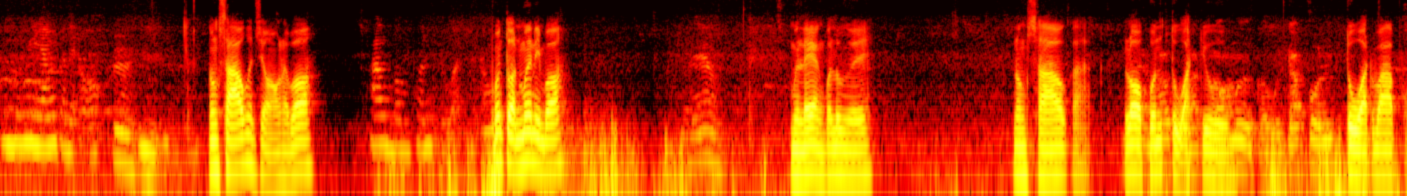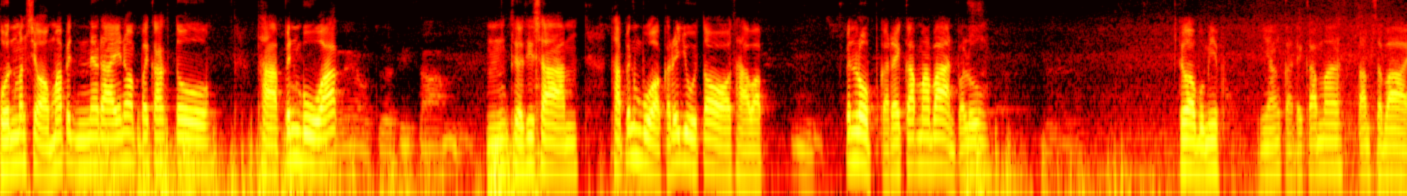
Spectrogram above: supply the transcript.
มันมียังก็ได้ออกอืมน้องสาวเพิ่นสิออกแล้วบ่ทางบางคนตรวจเพิ่นตรวจมื้อนี้บ่แล้วมื้อแรงปะลุงเอ้ยน้องสาวก็ รอผลตรวจอยู่ ตรวจว่าผลมันสิออกมาเป็นแนวใดเนาะไปกักโตวถ้าเป็นบวกแล้วเสือที่สามอืมเทื่อที่สามถ้าเป็นบวกก็ได้อยู่ต่อถ้าว่าอืมเป็นลบก็ได้กลับมาบ้านปะลุงแต่ว่าบ่มีหยังก็ได้กลับมาตามสบาย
